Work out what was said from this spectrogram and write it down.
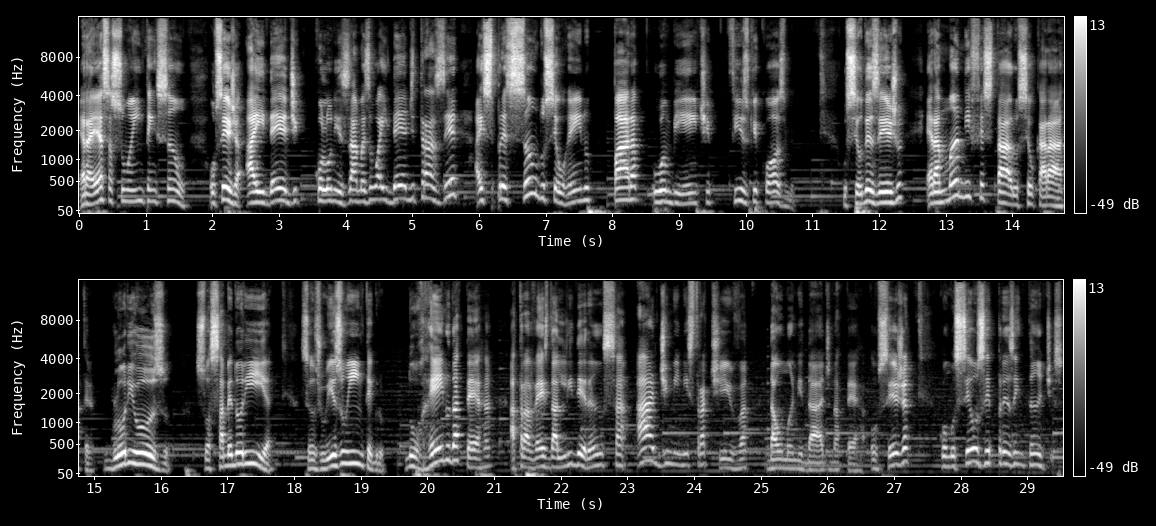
Era essa sua intenção, ou seja, a ideia de colonizar, mas a ideia de trazer a expressão do seu reino para o ambiente físico e cósmico. O seu desejo era manifestar o seu caráter glorioso, sua sabedoria, seu juízo íntegro no reino da terra através da liderança administrativa da humanidade na terra, ou seja, como seus representantes,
